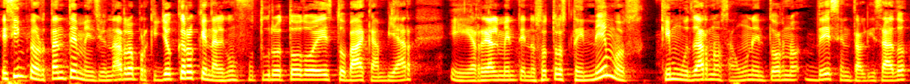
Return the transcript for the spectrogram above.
Es importante mencionarlo porque yo creo que en algún futuro todo esto va a cambiar. Eh, realmente nosotros tenemos que mudarnos a un entorno descentralizado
